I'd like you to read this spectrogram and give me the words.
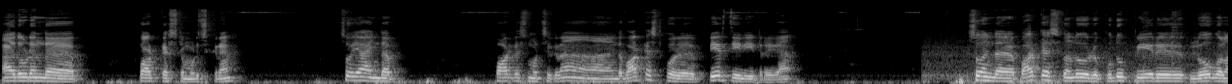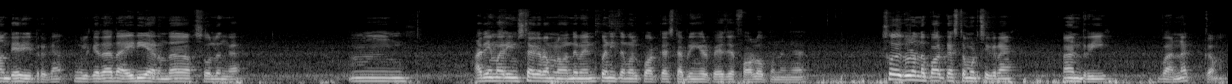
அதோட இந்த பாட்காஸ்ட்டை முடிச்சுக்கிறேன். ஸோ யா இந்த பாட்காஸ்ட் முடிச்சுக்கிறேன். இந்த பாட்காஸ்ட்க்கு ஒரு பேர் தேடிட்டு இருக்கேன். ஸோ இந்த பாட்காஸ்ட்க்கு வந்து ஒரு புது பேர் லோகோலாம் தேடிட்டு இருக்கேன். உங்களுக்கு ஏதாவது ஐடியா இருந்தால் சொல்லுங்கள் அதே மாதிரி இன்ஸ்டாகிராமில் வந்து மென் பண்ணி தமிழ் பாட்காஸ்ட் அப்படிங்கிற பேஜை ஃபாலோ பண்ணுங்கள் ஸோ இதோட இந்த பாட்காஸ்ட்டை முடிச்சுக்கிறேன். நன்றி. வணக்கம்.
